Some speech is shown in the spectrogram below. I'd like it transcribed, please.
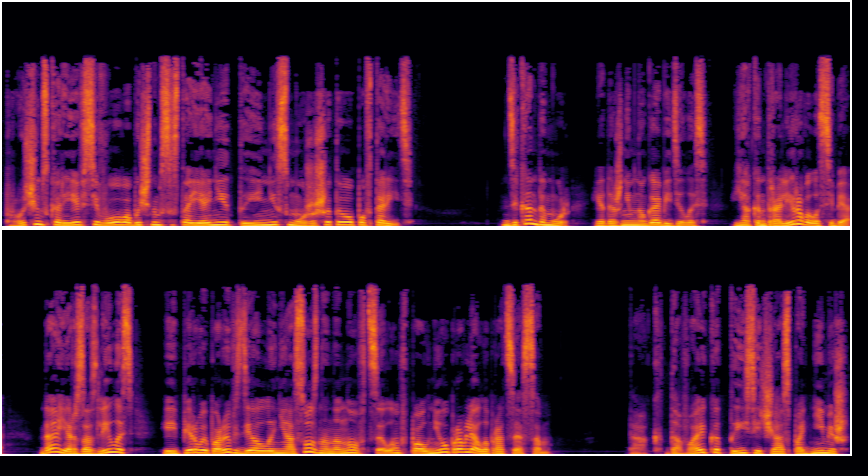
Впрочем, скорее всего, в обычном состоянии ты не сможешь этого повторить». «Декан де Мур, я даже немного обиделась. Я контролировала себя. Да, я разозлилась, и первый порыв сделала неосознанно, но в целом вполне управляла процессом». «Так, давай-ка ты сейчас поднимешь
